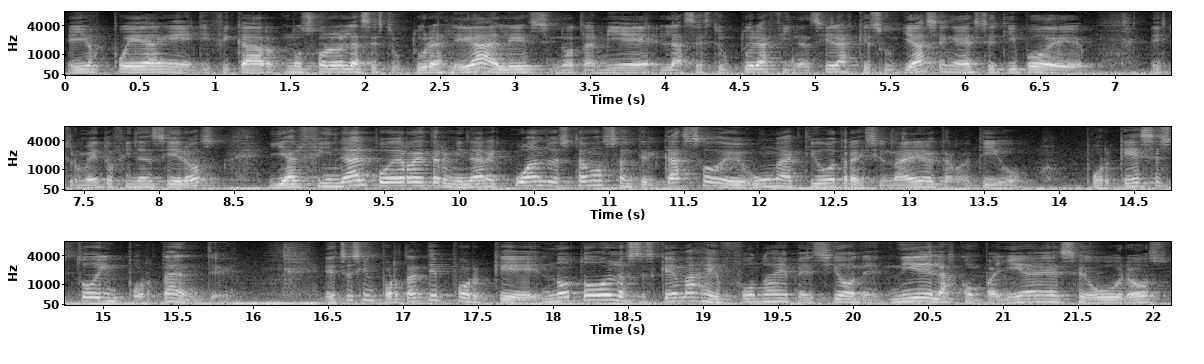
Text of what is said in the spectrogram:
ellos puedan identificar no solo las estructuras legales, sino también las estructuras financieras que subyacen a este tipo de, instrumentos financieros y al final poder determinar cuándo estamos ante el caso de un activo tradicional y alternativo. ¿Por qué es esto importante? Esto es importante porque no todos los esquemas de fondos de pensiones ni de las compañías de seguros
